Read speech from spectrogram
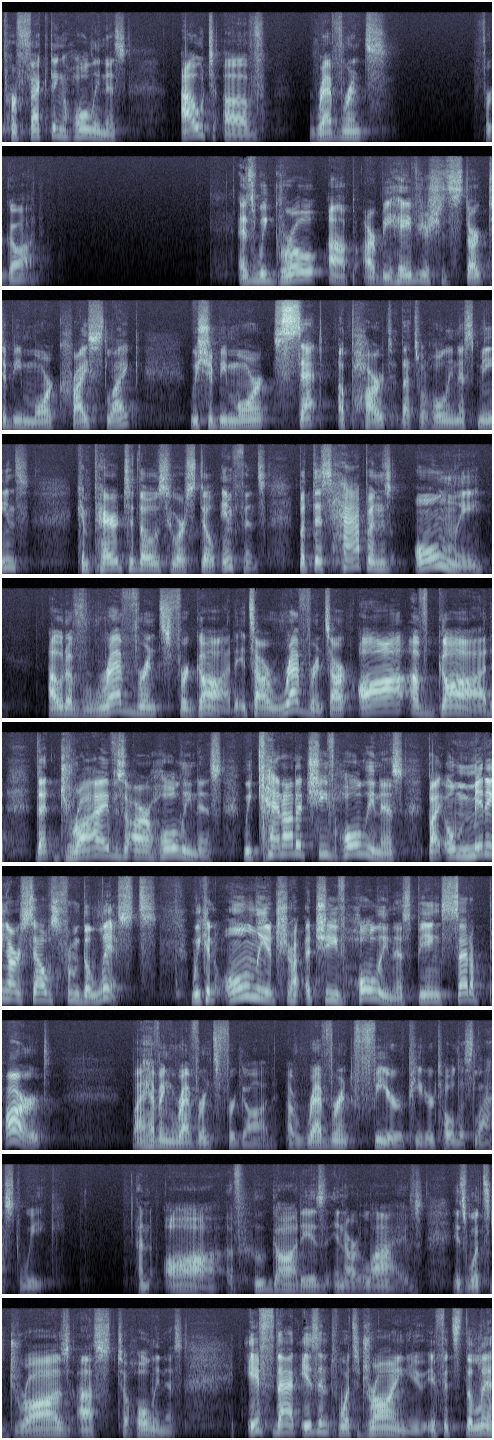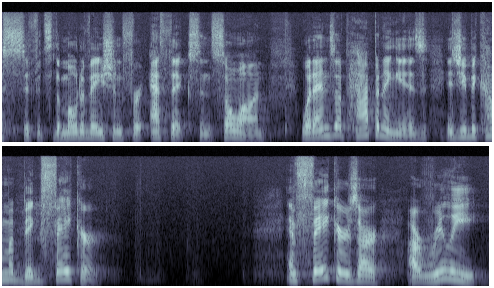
perfecting holiness out of reverence for God. As we grow up, our behavior should start to be more Christ like. We should be more set apart. That's what holiness means, compared to those who are still infants. But this happens only out of reverence for God. It's our reverence, our awe of God that drives our holiness. We cannot achieve holiness by omitting ourselves from the lists. We can only achieve holiness being set apart by having reverence for God, a reverent fear, Peter told us last week. An awe of who God is in our lives is what draws us to holiness. If that isn't what's drawing you, if it's the lists, if it's the motivation for ethics and so on, what ends up happening is, is you become a big faker. And fakers are, are really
